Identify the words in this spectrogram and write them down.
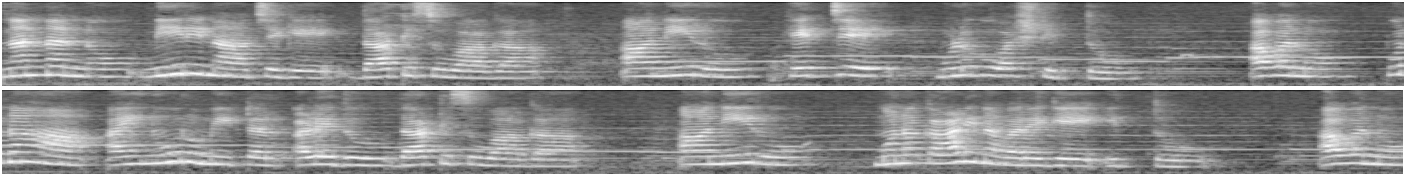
ನನ್ನನ್ನು ನೀರಿನ ಆಚೆಗೆ ದಾಟಿಸುವಾಗ ಆ ನೀರು ಹೆಜ್ಜೆ ಮುಳುಗುವಷ್ಟಿತ್ತು. ಅವನು ಪುನಃ ಐನೂರು ಮೀಟರ್ ಅಳೆದು ದಾಟಿಸುವಾಗ ಆ ನೀರು ಮೊನಕಾಳಿನವರೆಗೆ ಇತ್ತು. ಅವನು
